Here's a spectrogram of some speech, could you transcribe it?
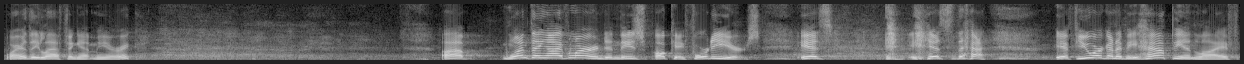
why are they laughing at me, Eric? Uh, one thing I've learned in these, okay, 40 years, is, is that if you are going to be happy in life,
